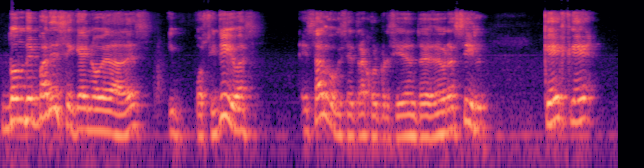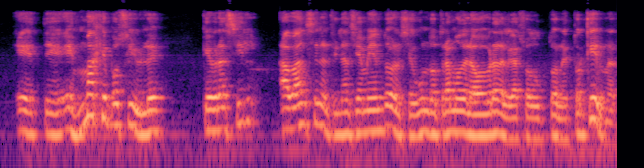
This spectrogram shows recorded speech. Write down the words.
Donde parece que hay novedades y positivas, es algo que se trajo el presidente desde Brasil, que es que este, es más que posible que Brasil avance en el financiamiento del segundo tramo de la obra del gasoducto Néstor Kirchner.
